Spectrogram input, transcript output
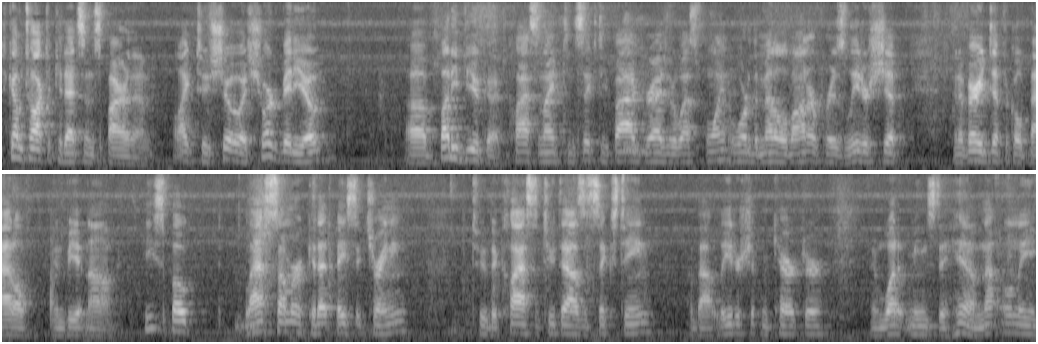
to come talk to cadets and inspire them. I'd like to show a short video of Buddy Bucha, class of 1965, graduate of West Point, awarded the Medal of Honor for his leadership in a very difficult battle in Vietnam. He spoke last summer at cadet basic training to the class of 2016 about leadership and character and what it means to him, not only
